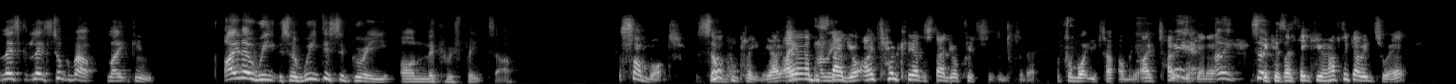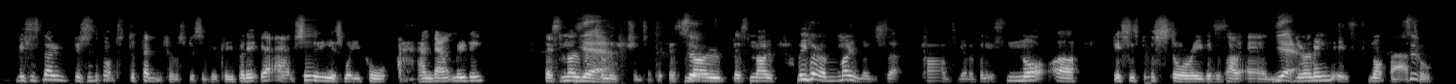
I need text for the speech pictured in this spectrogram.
let's let's talk about like Hmm. I know we so we disagree on licorice pizza Somewhat, not completely. I, I- I I understand mean- your. I totally understand your criticisms of it from what you've told me. I totally Yeah, get it I mean, so because I think you have to go into it. This is no. This is not to defend film specifically, but it, it absolutely is what you call a hangout movie. There's no Yeah. resolution to it. There's So- no. There's no. I mean, there are moments that come together, but it's not a. this is the story, this is how it ends. Yeah. You know what I mean? It's not that So, at all.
